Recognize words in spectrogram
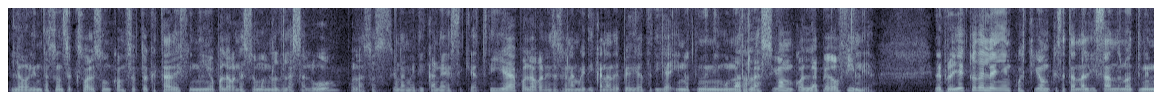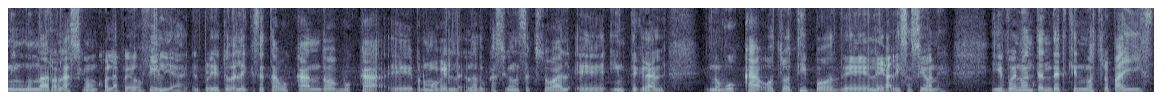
La orientación sexual es un concepto que está definido por la Organización Mundial de la Salud, por la Asociación Americana de Psiquiatría, por la Organización Americana de Pediatría y no tiene ninguna relación con la pedofilia. El proyecto de ley en cuestión que se está analizando no tiene ninguna relación con la pedofilia. El proyecto de ley que se está buscando busca eh, promover la educación sexual eh, integral. No busca otro tipo de legalizaciones. Y es bueno entender que en nuestro país,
